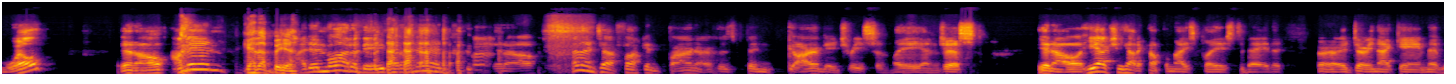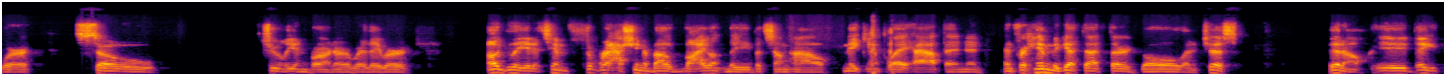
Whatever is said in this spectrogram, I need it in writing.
"Well, you know, I'm in. Get that beer. I didn't want to be, but I'm in. you know." And then to fucking Börner, who's been garbage recently, and just, you know, he actually had a couple nice plays today that, or during that game that were so Julian Börner, where they were ugly and it's him thrashing about violently, but somehow making a play happen. And and for him to get that third goal and just, you know, it, they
